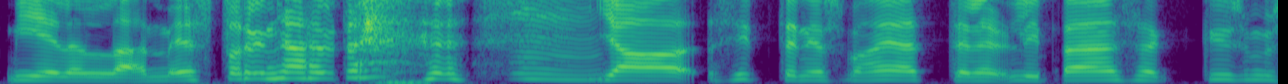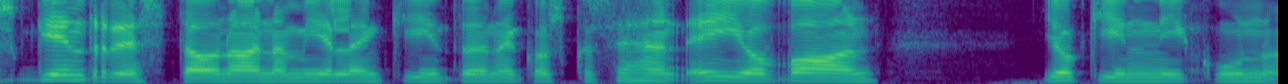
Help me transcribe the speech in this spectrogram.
mielellään mestarinäyte. Mm. ja sitten jos mä ajattelen ylipäänsä, kysymys genrestä on aina mielenkiintoinen, koska sehän ei ole vaan jokin niin kuin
